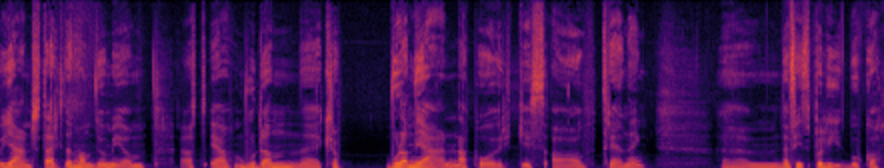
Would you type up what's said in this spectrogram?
Og Jernsterk den handler jo mye om at, ja, hvordan, eh, kropp, hvordan hjernen da, påvirkes av trening. Um, den fins på lydbok òg,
